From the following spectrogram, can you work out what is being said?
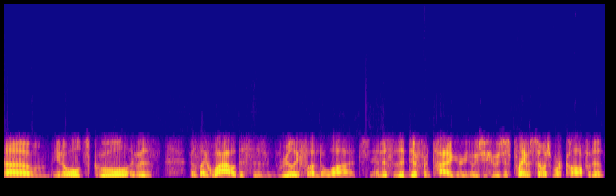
um, you know old school. It was it was like wow, this is really fun to watch, and this is a different Tiger. You know, he was just playing with so much more confidence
